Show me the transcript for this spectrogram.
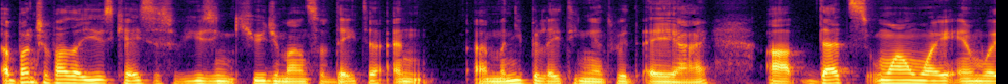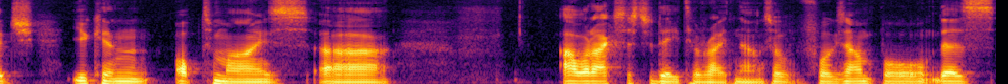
a bunch of other use cases of using huge amounts of data and uh, manipulating it with ai uh, that's one way in which you can optimize uh, our access to data right now. So, for example, there's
